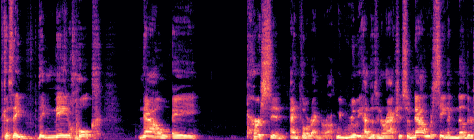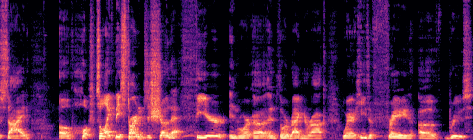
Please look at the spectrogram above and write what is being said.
because they they made Hulk now a person and Thor Ragnarok. We really had those interactions. So now we're seeing another side of Hulk. So like they started to show that fear in uh, in Thor Ragnarok where he's afraid of Bruce.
